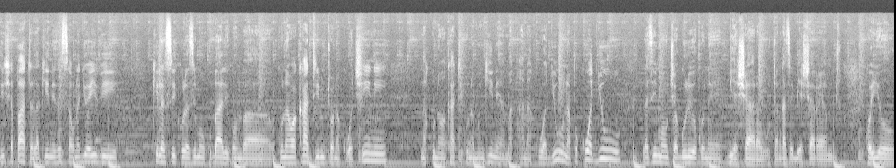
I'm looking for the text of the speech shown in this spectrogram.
nishapata, lakini sasa unajua hivi kila siku lazima ukubali kwamba kuna wakati mtu anakuwa chini na kuna wakati kuna mwingine anakuwa juu. Unapokuwa juu, lazima uchaguliwe kwenye biashara, utangaze biashara ya mtu. Kwa hiyo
